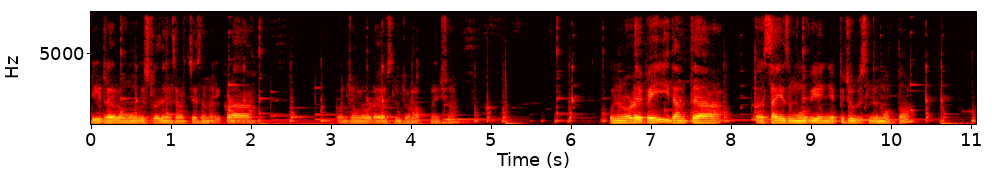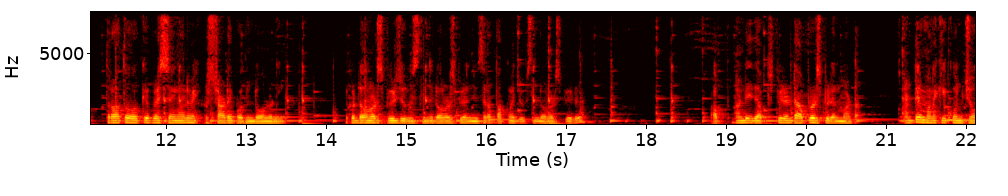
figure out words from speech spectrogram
డీ డ్రైవ్లో మూవీస్లో దీన్ని సెలెక్ట్ చేశాను. ఇక్కడ కొంచెం లోడ్ అయ్యి వస్తుంది చూడండి ఒక్క నిమిషం. కొంచెం లోడ్ అయిపోయి ఇదంతా సైజ్ మూవీ అని చెప్పి చూపిస్తుంది మొత్తం. తర్వాత ఓకే ప్రెస్ చేయగానే మీకు ఇక్కడ స్టార్ట్ అయిపోతుంది డౌన్లోడింగ్. ఇక్కడ డౌన్లోడ్ స్పీడ్ చూపిస్తుంది. డౌన్లోడ్ స్పీడ్ అని చూసారా? పక్కన చూపిస్తుంది డౌన్లోడ్ స్పీడ్ అప్ అంటే ఇది అప్ స్పీడ్ అంటే అప్లోడ్ స్పీడ్ అనమాట అంటే మనకి కొంచెం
